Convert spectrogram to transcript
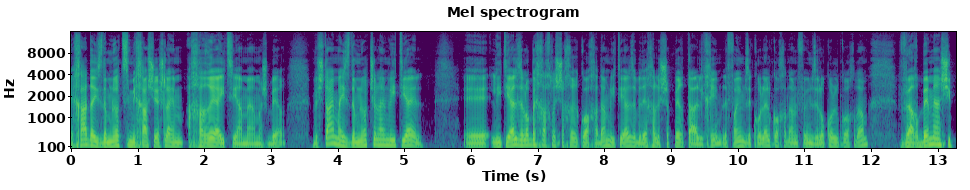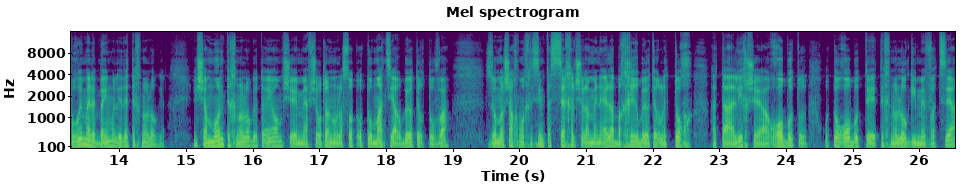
אחד, ההזדמנויות צמיחה שיש להם אחרי היציאה מהמשבר, ושתיים, ההזדמנויות שלהם להתייעל. אה, להתייעל זה לא בהכרח לשחרר כוח אדם, להתייעל זה בדרך כלל לשפר תהליכים, לפעמים זה כולל כוח אדם, לפעמים זה לא כולל כוח אדם, והרבה מהשיפורים האלה באים על ידי טכנולוגיה. יש המון טכנולוגיות היום שמאפשרות לנו לעשות אוטומציה הרבה יותר טובה. זה אומר שאנחנו מכניסים את השכל של המנהל הבכיר ביותר לתוך התהליך שהרובוט, אותו רובוט אה, טכנולוגי מבצע.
